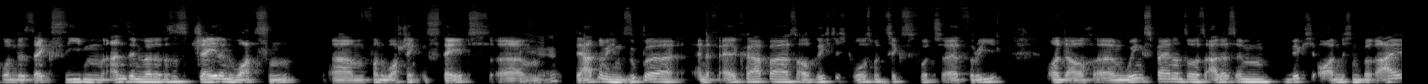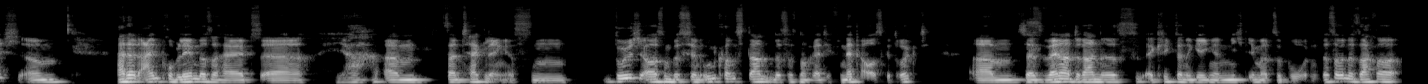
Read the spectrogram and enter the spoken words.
Runde 6, 7 ansehen würde. Das ist Jalen Watson ähm, von Washington State. Ähm, mhm. Der hat nämlich einen super NFL-Körper, ist auch richtig groß mit 6 foot 3 äh, und auch ähm, Wingspan und so ist alles im wirklich ordentlichen Bereich. Ähm, hat halt ein Problem, dass er halt, äh, ja, ähm, sein Tackling ist ein, durchaus ein bisschen unkonstant. Das ist noch relativ nett ausgedrückt. Ähm, selbst wenn er dran ist, er kriegt seine Gegner nicht immer zu Boden. Das ist aber eine Sache,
